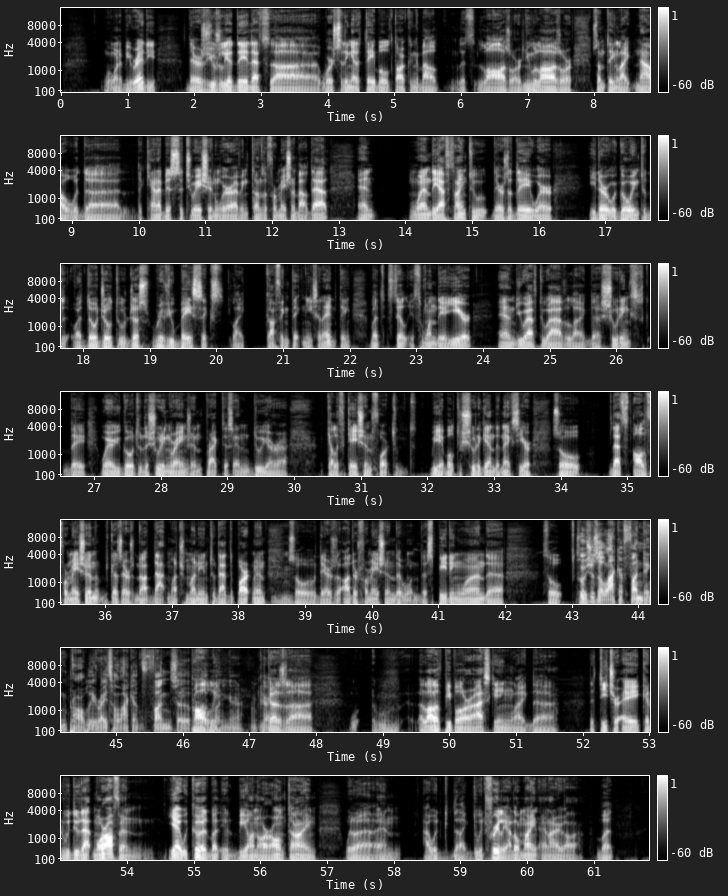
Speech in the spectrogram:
we want to be ready there's usually a day that's uh, we're sitting at a table talking about let's laws or new laws or something like now with the the cannabis situation we're having tons of information about that. And when they have time to there's a day where either we're going to the, a dojo to just review basics like cuffing techniques and anything but still it's one day a year. And you have to have like the shooting day where you go to the shooting range and practice and do your uh, qualification for to be able to shoot again the next year. So that's all the formation because there's not that much money into that department. So there's other formation, the one, the speeding one, the so So it's just a lack of funding, probably, right? It's a lack of funds. Of, of Probably. money, yeah. Okay. because uh, w- w- a lot of people are asking like the the teacher, hey, could we do that more often? Yeah, we could, but it would be on our own time. With uh, and I would like do it freely. I don't mind, and I uh, but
